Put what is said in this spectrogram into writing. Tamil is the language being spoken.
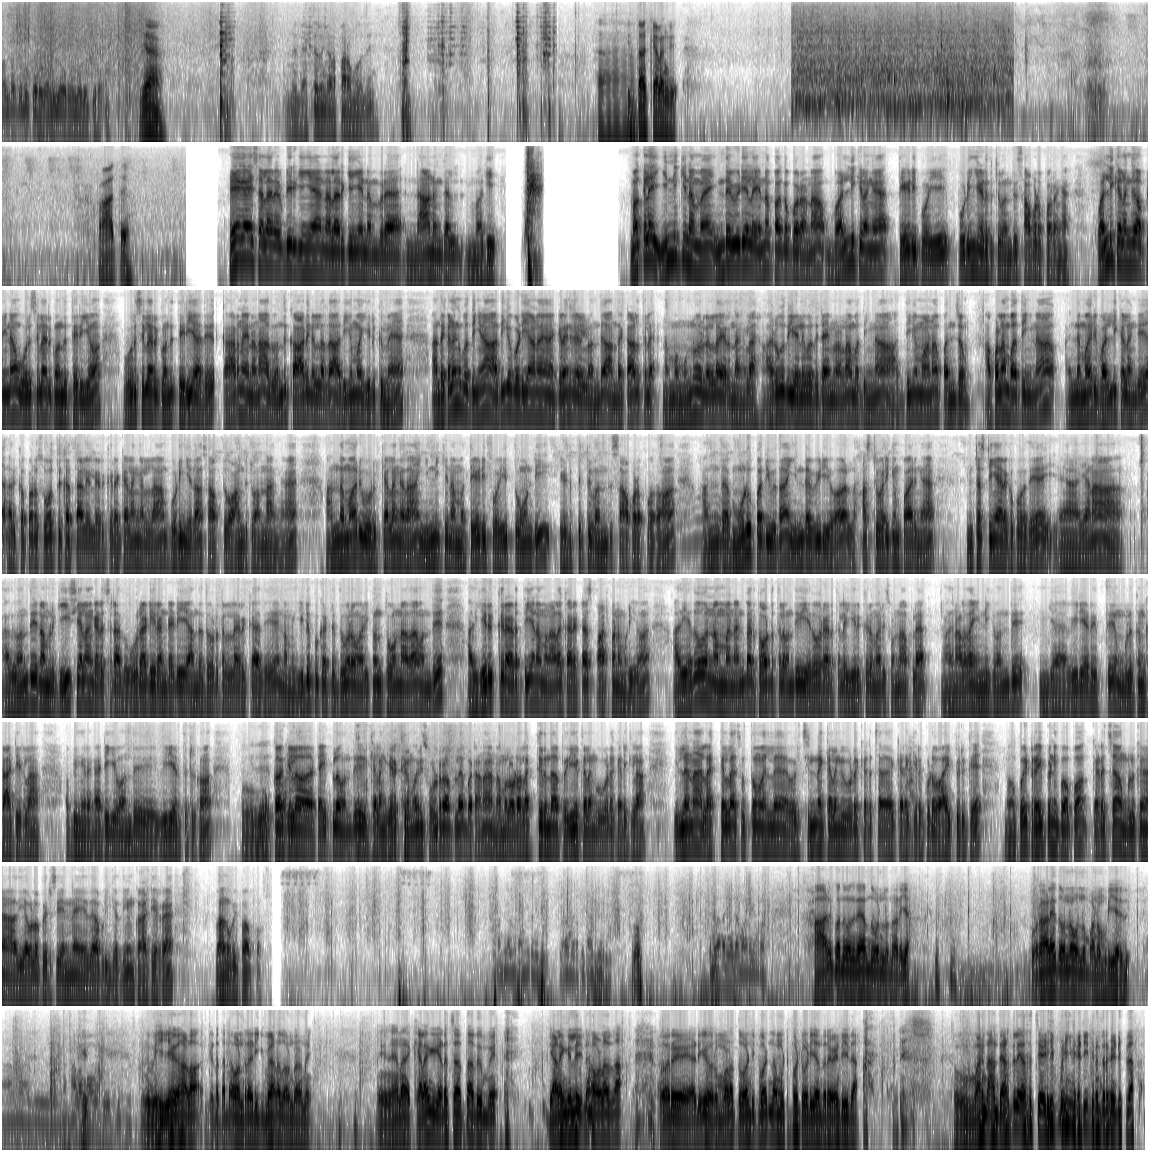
தோன்றதுக்கு ஒரு வழி ஏறின்னு நினைக்கிறேன். ஏன்? இன்னும் வெட்டதும் கிடப்பார போது. இதுதான் கிழங்கு. பார்த்து ஹே கைஸ் எல்லாரும் எப்படி இருக்கீங்க? நல்லா இருக்கீங்க நம்புகிறேன் நான் உங்கள் மகி. மக்களே இன்றைக்கி நம்ம இந்த வீடியோவில் என்ன பார்க்க போகிறோன்னா வள்ளிக்கிழங்க தேடி போய் பிடுங்கி எடுத்துகிட்டு வந்து சாப்பிட போகிறோங்க வள்ளிக்கிழங்கு அப்படின்னா ஒரு சிலருக்கு வந்து தெரியும் ஒரு சிலருக்கு வந்து தெரியாது. காரணம் என்னென்னா அது வந்து காடுகளில் தான் அதிகமாக இருக்குமே. அந்த கிழங்கு பார்த்திங்கன்னா அதிகப்படியான கிழங்குகள் வந்து அந்த காலத்தில் நம்ம முன்னோர்கள்லாம் இருந்தாங்களே அறுபது எழுபது டைம்லலாம் பார்த்திங்கன்னா அதிகமான பஞ்சம். அப்போல்லாம் பார்த்தீங்கன்னா இந்த மாதிரி வள்ளிக்கிழங்கு அதுக்கப்புறம் சோத்து கத்தாழையில் இருக்கிற கிழங்கெல்லாம் பிடுங்கி தான் சாப்பிட்டு வாழ்ந்துட்டு வந்தாங்க. அந்த மாதிரி ஒரு கிழங்கு தான் இன்றைக்கி நம்ம தேடி போய் தோண்டி எடுத்துகிட்டு வந்து சாப்பிட போகிறோம் அந்த முழு பதிவு தான் இந்த வீடியோ. லாஸ்ட் வரைக்கும் பாருங்கள் இன்ட்ரெஸ்டிங்காக இருக்க போகுது. ஏன்னா அது வந்து நம்மளுக்கு ஈஸியெல்லாம் கிடச்சிடாது. ஒரு அடி ரெண்டு அடி அந்த தூரத்துலலாம் இருக்காது. நம்ம இடுப்பு கட்டு தூரம் வரைக்கும் தோணாதான் வந்து அது இருக்கிற இடத்தையே நம்மளால் கரெக்டாக ஸ்பாட் பண்ண முடியும். அது ஏதோ நம்ம நண்பர் தோட்டத்தில் வந்து ஏதோ ஒரு இடத்துல இருக்கிற மாதிரி சொன்னாப்புல. அதனால தான் இன்றைக்கி வந்து இங்கே வீடியோ எடுத்து உங்களுக்கும் காட்டிடலாம் அப்படிங்கிற காட்டிக்கு வந்து வீடியோ எடுத்துகிட்டு இருக்கோம். ஓ, முக்கால் கிலோ டைப்பில் வந்து கிழங்கு இருக்கிற மாதிரி சொல்கிறாப்புல பட் ஆனால் நம்மளோட லக் இருந்தால் பெரிய கிழங்கு கூட கிடைக்கலாம். இல்லைன்னா லக்கெல்லாம் சுத்தமாக இல்லை. ஒரு சின்ன கிழங்கு கூட கிடைச்சா கிடைக்கிற கூட வாய்ப்பு இருக்குது நம்ம போய் ட்ரை பண்ணி பார்ப்போம். கிடைச்சா உங்களுக்கு அது எவ்வளோ பெருசு என்ன ஏது அப்படிங்கிறதையும் காட்டிடுறேன். வாங்க போய் பார்ப்போம். ஆளுக்கு வந்து கொஞ்சம் நேரம் தோணும் நிறையா ஒரு ஆளே தோணா ஒன்றும் பண்ண முடியாது. வெய்ய காலம் கிட்டத்தட்ட ஒன்றரை அடிக்கு மேலே தோண்டானு. ஏன்னா கிழங்கு கிடச்சா தான் அதுவுமே. கிழங்கு இல்லைன்னா அவ்வளோதான் ஒரு அடி ஒரு முளை தோண்டி போட்டு நான் முட்டு போட்டு ஓடியாந்துட வேண்டியதான் மண் அந்த இடத்துல ஏதோ செடி பிடிங்கி நட்டிட்டு வந்துட வேண்டியதான்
